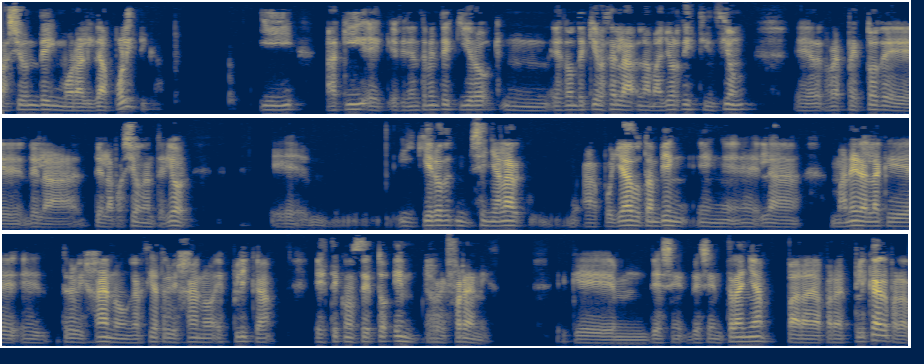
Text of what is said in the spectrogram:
pasión de inmoralidad política. Y aquí, eh, evidentemente, quiero, mm, es donde quiero hacer la, mayor distinción eh, respecto de, la, pasión anterior. y quiero señalar, apoyado también en la manera en la que Trevijano, García Trevijano explica este concepto en refranes que mm, desentraña para, explicar, para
